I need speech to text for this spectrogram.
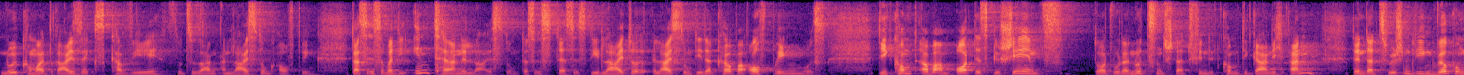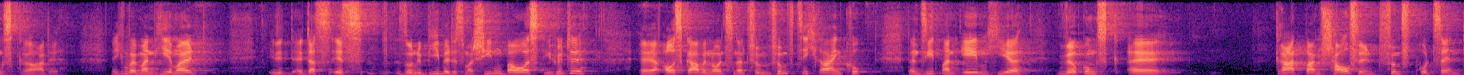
0,36 kW sozusagen an Leistung aufbringen. Das ist aber die interne Leistung, das ist, das ist die Leistung, die der Körper aufbringen muss. Die kommt aber am Ort des Geschehens, dort wo der Nutzen stattfindet, kommt die gar nicht an, denn dazwischen liegen Wirkungsgrade. Und wenn man hier mal, das ist so eine Bibel des Maschinenbauers, die Hütte, äh, Ausgabe 1955 reinguckt, dann sieht man eben hier Wirkungsgrad äh, beim Schaufeln 5 Prozent.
